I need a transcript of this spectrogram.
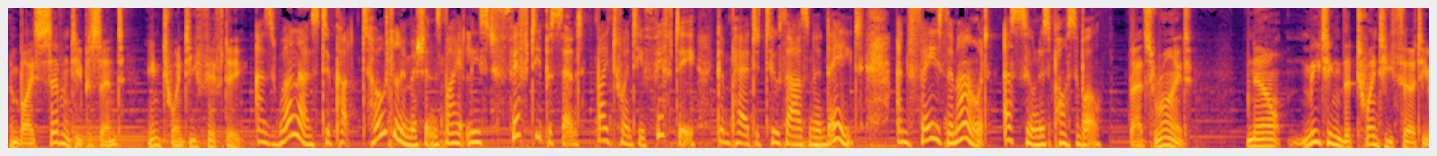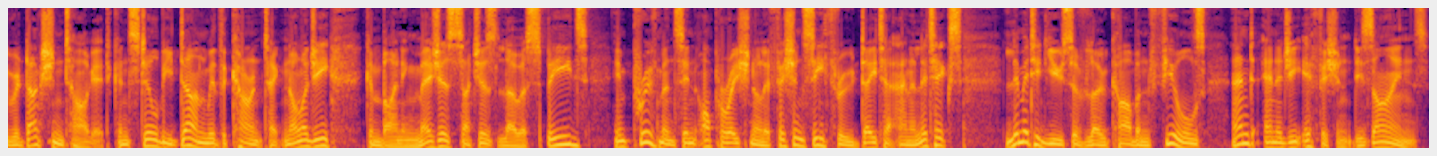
and by 70% in 2050. As well as to cut total emissions by at least 50% by 2050 compared to 2008 and phase them out as soon as possible. That's right. Now, meeting the 2030 reduction target can still be done with the current technology, combining measures such as lower speeds, improvements in operational efficiency through data analytics, limited use of low carbon fuels, and energy efficient designs.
